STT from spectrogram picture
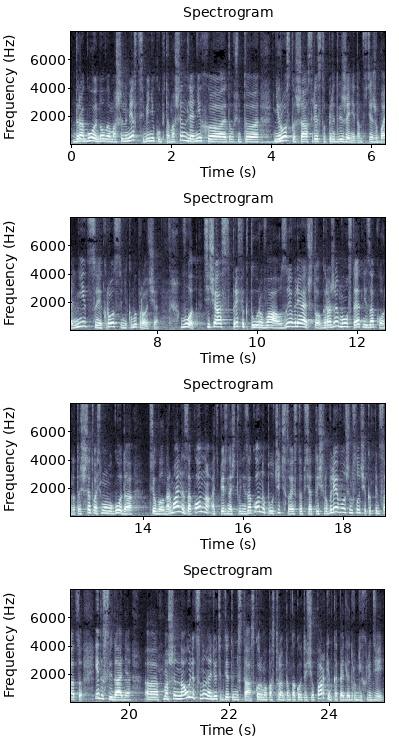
дорогое новое машиноместо себе не купят. А машины для них э, это, в общем-то, не роскошь, а средство передвижения, там те же больницы, к родственникам и прочее. Вот, сейчас префектура ВАУ заявляет, что гаражи, мол, стоят незаконно. То есть 68 года все было нормально, законно, а теперь, значит, вы незаконно, получите свои 150 тысяч рублей, в лучшем случае, компенсацию, и до свидания. Э, машин на улице, ну, найдете где-то места. Скоро мы построим там какой-то еще паркинг, опять для других людей.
